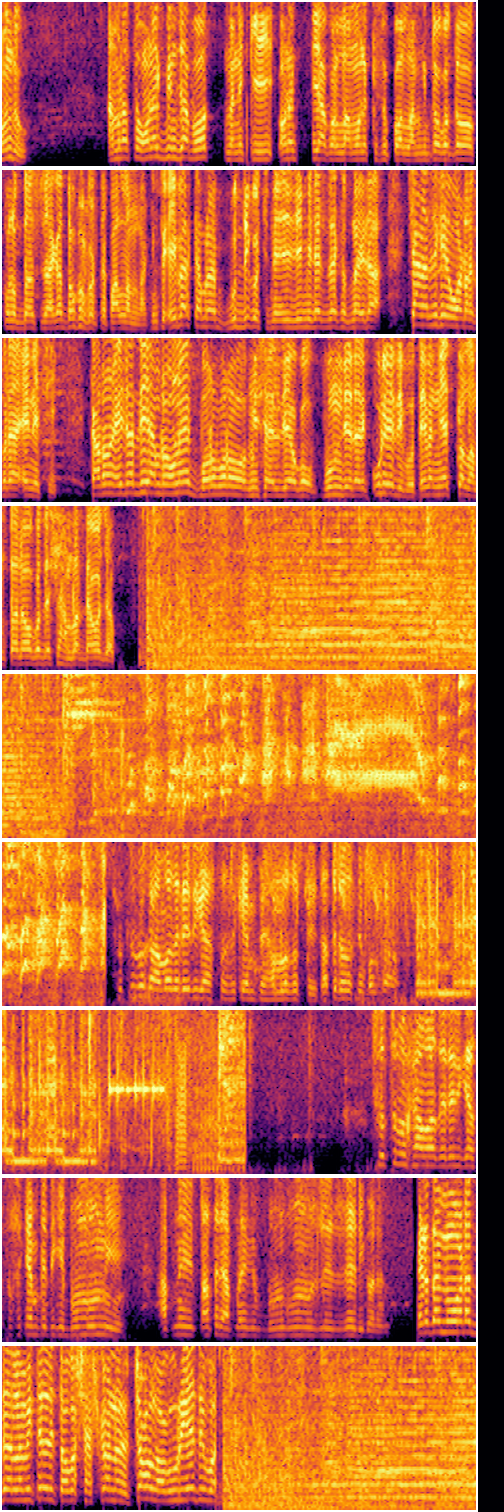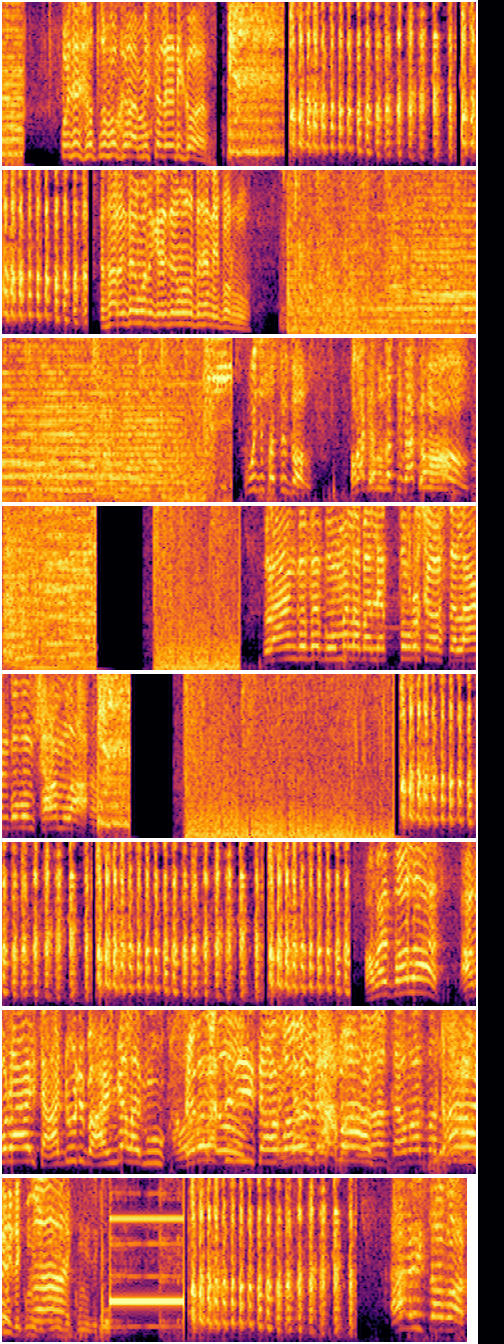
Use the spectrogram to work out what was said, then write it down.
বন্ধু, আমরা তো অনেক দিন মানে কি, অনেক ইয়া করলাম, অনেক কিছু করলাম, কিন্তু কত কোনো দশ জায়গা দখল করতে পারলাম না। কিন্তু এবারকে আমরা বুদ্ধি করছি না এই যে মিডিয়াতে দেখছ না, এটা চায়না থেকে অর্ডার করে এনেছি। কারণ এটা দিয়ে আমরা অনেক বড় বড় মিসাইল দিয়ে বুম দিয়ে direct উড়িয়ে দিব। তো এবার নিয়ত করলাম, তাহলে অগো দেশে হামলা দেওয়া যাক। শত্রুপক্ষ আমাদের এদিকে আসতে আসতে ক্যাম্পে হামলা করতে ওদেরকে বলতে শত্রুপক্ষ আমাদের এদিকে আসতে আসতে ক্যাম্পের দিকে বুম বুম নিয়ে। আপনি তাড়াতাড়ি আপনাকে বুম বুম রেডি করেন। এটা তো আমি অর্ডার দিলাম ইটালি তোকে শেষ করে না চল উড়িয়ে দিব। ওই যে শত্রুপক্ষরা মিসাইল রেডি কর। স্যার এই জায়গা মানে এই জায়গা মানে দেখে নেই পারব। ওই যে শত্রু দল ও আক্রমণ করতে আক্রমণ! তোর আঙ্গবে বোমালা বালে বড় সাহস তাহলে আঙ্গ বোম সামলা। আবার বলাস আবার আইস আডুডি ভাঙ্গা লাই মু এবার আসিস আবার কামান কামান। কমি যা কমি যা কমি যা কমি যা আইস আবার।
